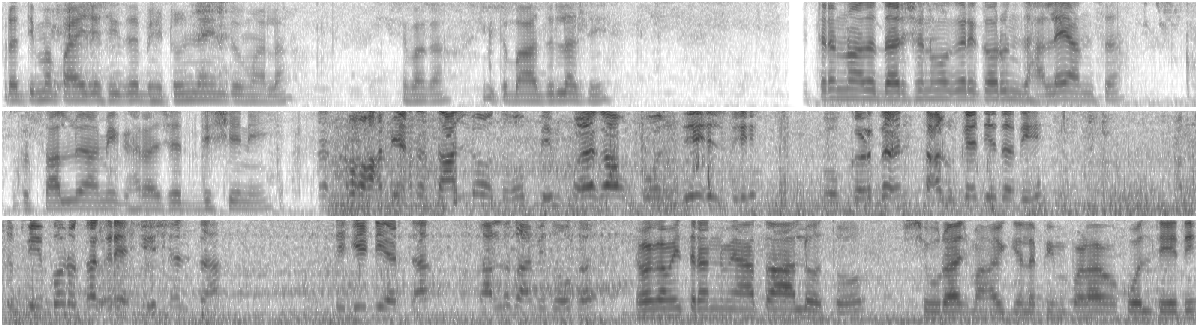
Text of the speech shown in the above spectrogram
प्रतिमा पाहिजे असेल इथं भेटून जाईल तुम्हाला. हे बघा इथं बाजूलाच आहे. मित्रांनो आता दर्शन वगैरे करून झालंय आमचं. आता चाललोय आम्ही घराच्या दिशेने. हो, आम्ही आता चाललो होतो. पिंपळगाव कोलते ते भोकरदन तालुक्यात येतं ते. आमचा पेपर होता ग्रॅज्युएशनचा सेकंड इयरचा चाललो आम्ही दोघं. हे बघा मित्रांनो मी आता आलो होतो शिवराज महाविद्यालय पिंपळा कोलते येते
